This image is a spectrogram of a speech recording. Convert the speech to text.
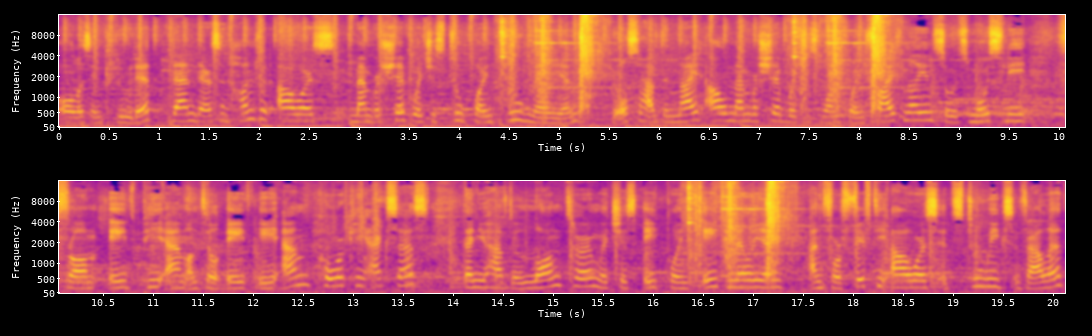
all is included. Then there's a 100 hours membership which is 2.2 million. You also have the night owl membership which is 1.5 million so it's mostly from 8 p.m. until 8 a.m. co-working access. Then you have the long term which is 8.8 million and for 50 hours it's two weeks valid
